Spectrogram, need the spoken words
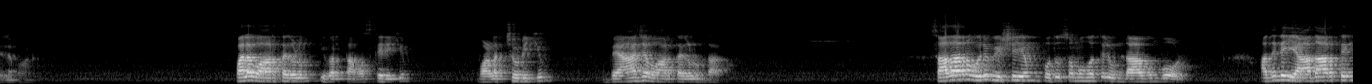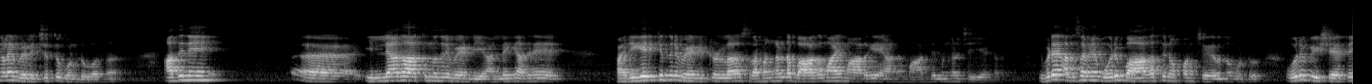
നിലപാട്. പല വാർത്തകളും ഇവർ തമസ്കരിക്കും വളച്ചൊടിക്കും വ്യാജ വാർത്തകൾ ഉണ്ടാക്കും. സാധാരണ ഒരു വിഷയം പൊതുസമൂഹത്തിൽ ഉണ്ടാകുമ്പോൾ അതിന്റെ യാഥാർത്ഥ്യങ്ങളെ വെളിച്ചത്ത് കൊണ്ടുവന്ന് അതിനെ ഇല്ലാതാക്കുന്നതിന് വേണ്ടി അല്ലെങ്കിൽ അതിനെ പരിഹരിക്കുന്നതിന് വേണ്ടിയിട്ടുള്ള ശ്രമങ്ങളുടെ ഭാഗമായി മാറുകയാണ് മാധ്യമങ്ങൾ ചെയ്യേണ്ടത്. ഇവിടെ അതേസമയം ഒരു ഭാഗത്തിനൊപ്പം ചേർന്നുകൊണ്ട് ഒരു വിഷയത്തെ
